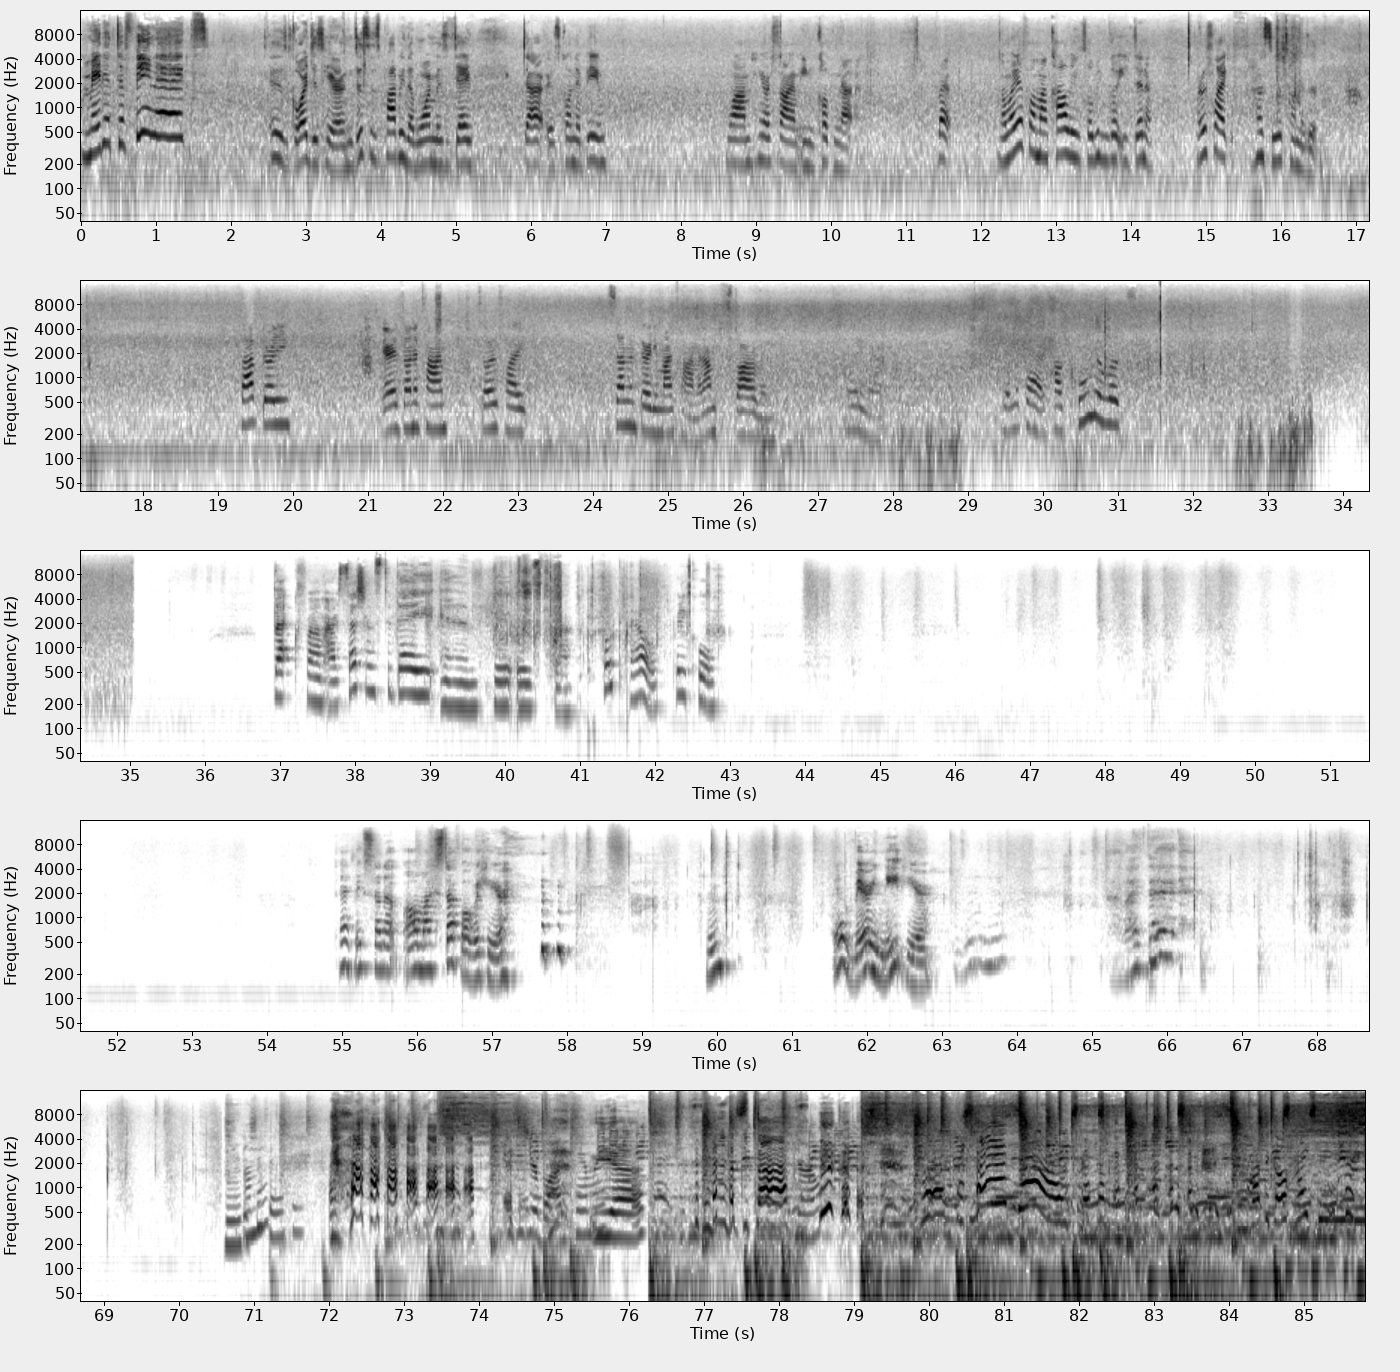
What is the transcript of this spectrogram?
Made it to Phoenix. It is gorgeous here, and this is probably the warmest day that it's going to be while I'm here. Sorry, I'm eating coconut. But I'm waiting for my colleagues so we can go eat dinner. It's like, let's see, what time is it? 5.30 Arizona time. So it's like 7.30 my time and I'm starving. Wait a minute. So look at how cool it looks. Back from our sessions today and here is the hotel. It's pretty cool. Dang, they set up all my stuff over here. Hmm? They're very neat here. Mm -hmm. I like that. Mm -hmm. This is your blonde camera? Yeah. Stop. Girl. about hiking.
